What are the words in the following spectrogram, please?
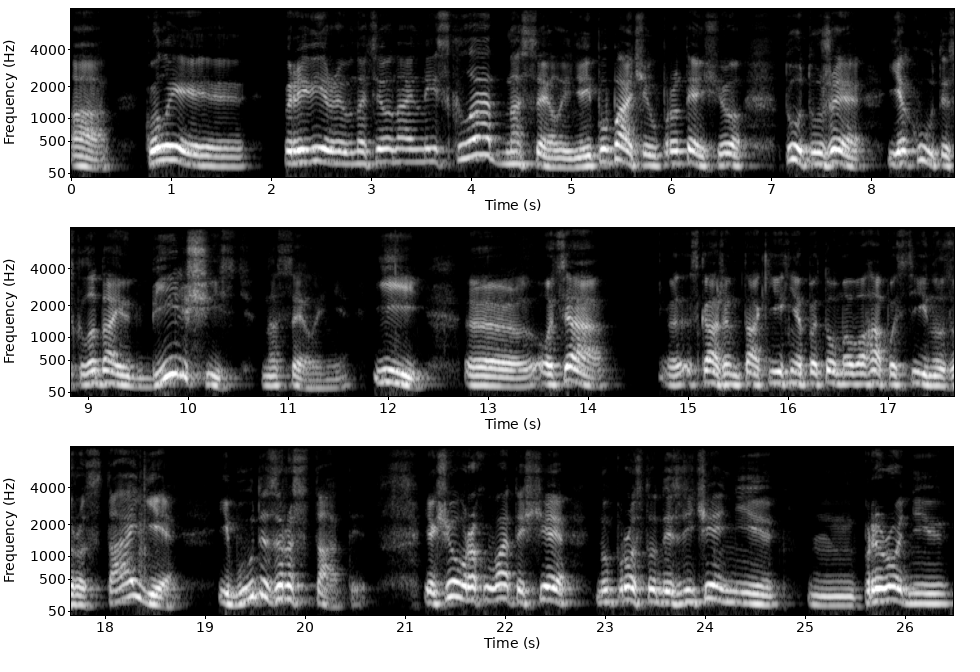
А коли перевірив національний склад населення і побачив про те, що тут уже якути складають більшість населення, і е, оця, скажімо так, їхня питома вага постійно зростає і буде зростати. Якщо врахувати ще ну, просто незліченні природні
